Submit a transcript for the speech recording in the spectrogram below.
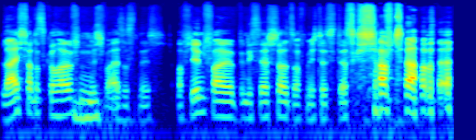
Vielleicht hat es geholfen, Mhm. ich weiß es nicht. Auf jeden Fall bin ich sehr stolz auf mich, dass ich das geschafft habe.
